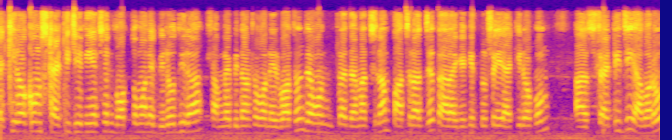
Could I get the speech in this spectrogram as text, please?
একই রকম স্ট্র্যাটেজি নিয়েছেন বর্তমানে বিরোধীরা সামনে বিধানসভা নির্বাচন। যেমনটা জানাচ্ছিলাম পাঁচ রাজ্যে তার আগে কিন্তু সেই একই রকম স্ট্র্যাটেজি আবারও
